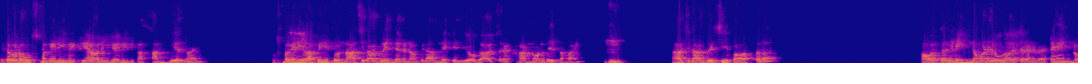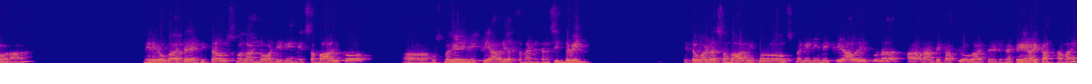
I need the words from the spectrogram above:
එතකොට හුස්ම ගැනීමේ ක්‍රියාවලිය ඊට වැඩි ටිකක් සංකීර්ණයි. හුස්ම ගැනීම අපි හිතුව නාසිකාග්‍රයෙන් දැනෙනවා කියලා අන්න එතෙන්දී යෝගාචරය කරන්න ඕන දේ තමයි නාසිකාග්‍රේ සිය පවත්තලා පවත්තගෙන ඉන්නකොට යෝගාචරයට වැටෙන්න ඕන මේ යෝගාචරය හිතලා හුස්ම ගන්න ඕන නෙවෙයි මේ ස්වභාවිකව හුස්ම ගැනීමේ ක්‍රියාවලියක් තමයි මෙතන සිද්ධ වෙන්නේ. එතකොට ස්වභාවිකව හුස්ම ගැනීමේ ක්‍රියාවලිය තුළ කාරණා දෙකක් යෝගාචරයට වැටෙනවා එකක් තමයි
